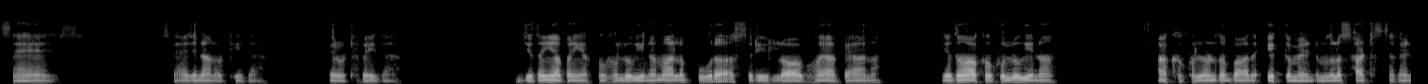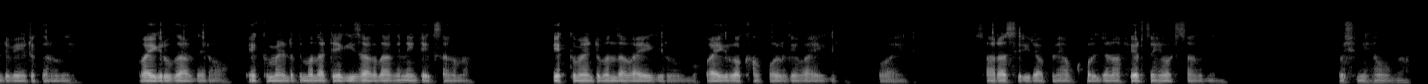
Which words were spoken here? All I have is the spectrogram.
ਸਹਿਜ ਸਹਿਜ ਨਾਲ ਉੱਠੀਦਾ, ਫਿਰ ਉੱਠ ਪਈਦਾ। ਜਦੋਂ ਹੀ ਆਪਣੀ ਅੱਖ ਖੁੱਲੂਗੀ ਨਾ ਮੰਨ ਲਓ ਪੂਰਾ ਸਰੀਰ ਲੌਕ ਹੋਇਆ ਪਿਆ ਨਾ, ਜਦੋਂ ਅੱਖ ਖੁੱਲੂਗੀ ਨਾ, ਅੱਖ ਖੁੱਲਣ ਤੋਂ ਬਾਅਦ 1 ਮਿੰਟ, ਮਤਲਬ 60 ਸੈਕਿੰਡ ਵੇਟ ਕਰੋਗੇ ਵਾਹਿਗੁਰੂ ਕਰਦੇ ਰਹੋ। 1 ਮਿੰਟ ਤੇ ਬੰਦਾ ਟਿਕ ਹੀ ਸਕਦਾ ਕਿ ਨਹੀਂ ਟਿਕ ਸਕਦਾ? 1 ਮਿੰਟ ਬੰਦਾ ਵਾਹਿਗੁਰੂ ਵਾਹਿਗੁਰੂ ਅੱਖਾਂ ਖੋਲ ਕੇ ਵਾਹਿਗੁਰੂ ਵਾਹਿਗੁਰੂ। ਸਾਰਾ ਸਰੀਰ ਆਪਣੇ ਆਪ ਖੁੱਲ ਜਾਣਾ, ਫਿਰ ਤੁਸੀਂ ਉੱਠ ਸਕਦੇ ਕੁਝ ਨਹੀਂ ਹੋਊਗਾ।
